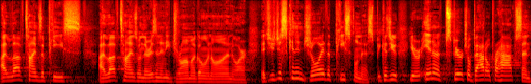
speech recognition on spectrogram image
I love times of peace. I love times when there isn't any drama going on, or that you just can enjoy the peacefulness because you, you're in a spiritual battle, perhaps, and,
